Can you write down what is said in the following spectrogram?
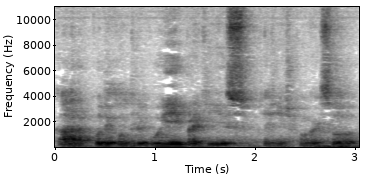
Cara, poder contribuir para que isso que a gente conversou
